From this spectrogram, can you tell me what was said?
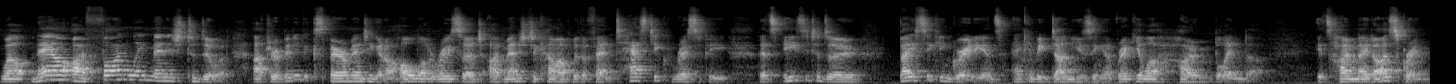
Well, now I've finally managed to do it. After a bit of experimenting and a whole lot of research, I've managed to come up with a fantastic recipe that's easy to do, basic ingredients, and can be done using a regular home blender. It's homemade ice cream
